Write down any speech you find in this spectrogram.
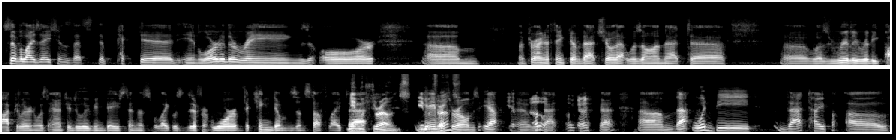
civilizations that's depicted in Lord of the Rings or um, I'm trying to think of that show that was on that uh, uh, was really really popular and was antediluvian based and this like was the different War of the Kingdoms and stuff like that. Game of Thrones. Game, of, Thrones. yeah, Yep. uh, with Oh, that okay. that um, that would be that type of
